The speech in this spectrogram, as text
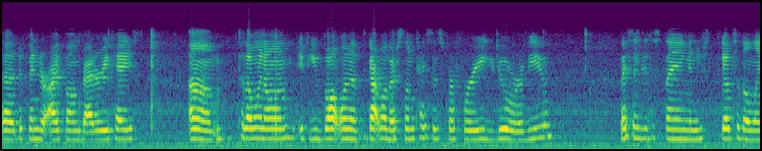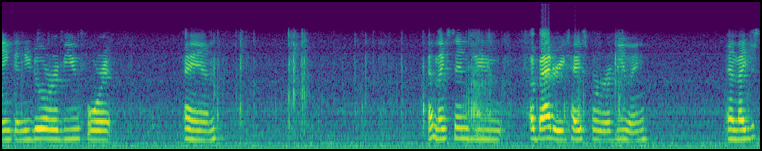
uh, Defender iPhone battery case. Um, cause I went on, if you bought one of, got one of their slim cases for free, you do a review. They send you this thing, and you go to the link, and you do a review for it, and and they send you a battery case for reviewing and they just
